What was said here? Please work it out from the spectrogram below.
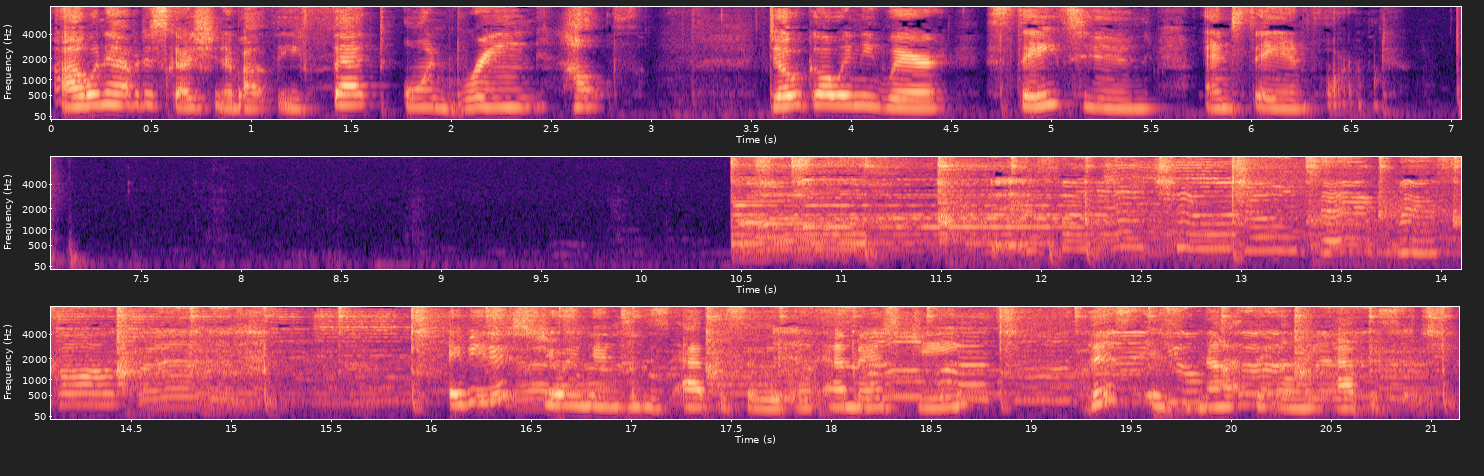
I want to have a discussion about the effect on brain health. Don't go anywhere. Stay tuned and stay informed. If you just joined into this episode on MSG, this is not the only episode.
